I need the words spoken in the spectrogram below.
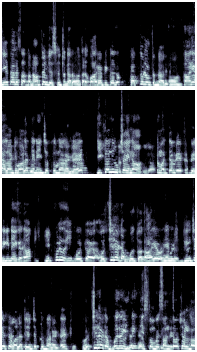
జీవితాలు సర్వనాశనం చేసుకుంటున్నారు. అక్కడ భార్య బిడ్డలు భక్తులు ఉంటున్నారు. కానీ అలాంటి వాళ్ళకి నేను ఏం చెప్తున్నానంటే ఇక్కడి నుంచైనా మద్యం రేట్లు పెరిగినాయి కదా. ఇప్పుడు వచ్చిన డబ్బులతో తాగే నేను డ్రింక్ చేసే వాళ్ళకి ఏం చెప్తున్నానంటే వచ్చిన డబ్బులు ఇంటికి తీసుకొని పోయి సంతోషంగా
